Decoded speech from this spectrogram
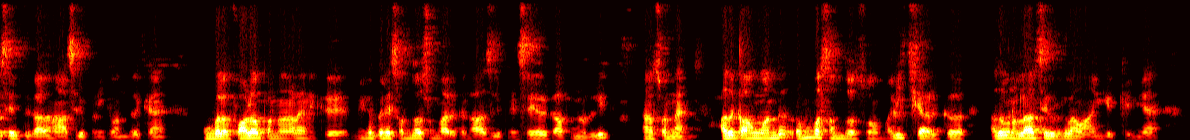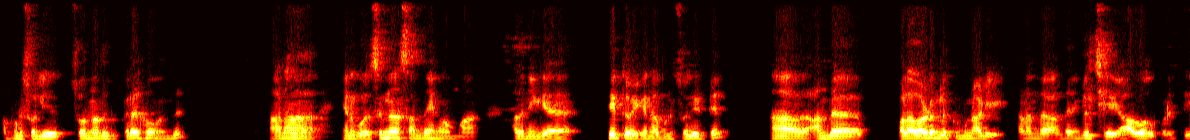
விஷயத்துக்காக நான் ஆசிரியர் பணிக்கு வந்திருக்கேன். உங்களை ஃபாலோ பண்ணதுனால எனக்கு மிகப்பெரிய சந்தோஷமா இருக்கு அந்த ஆசிரியர் பணி செய்யறதுக்கு அப்படின்னு சொல்லி நான் சொன்னேன். அதுக்கு அவங்க வந்து ரொம்ப சந்தோஷம் மகிழ்ச்சியா இருக்கு. அதுவும் நல்லாசிரியர்கள்லாம் வாங்கியிருக்கீங்க அப்படின்னு சொல்லி சொன்னதுக்கு பிறகு வந்து ஆனா எனக்கு ஒரு சின்ன சந்தேகம்மா அதை நீங்கள் தீர்த்து வைக்கணும் அப்படின்னு சொல்லிட்டு அந்த பல வருடங்களுக்கு முன்னாடி நடந்த அந்த நிகழ்ச்சியை ஞாபகப்படுத்தி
